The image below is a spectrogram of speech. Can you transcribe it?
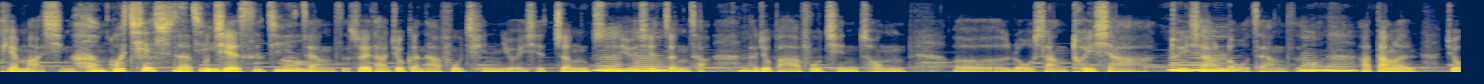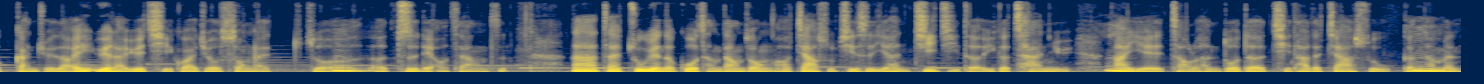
天马行空很 不切实际，不切实际嗯。这样子，所以他就跟他父亲有一些争执，嗯有一些争吵，嗯。他就把他父亲从呃楼上推下推下楼这样子他当然就感觉到哎越来越奇怪，就送来做嗯。呃治疗这样子。那在住院的过程当中，哦，家属其实也很积极的一个参与，那嗯也找了很多的其他的家属跟他嗯们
